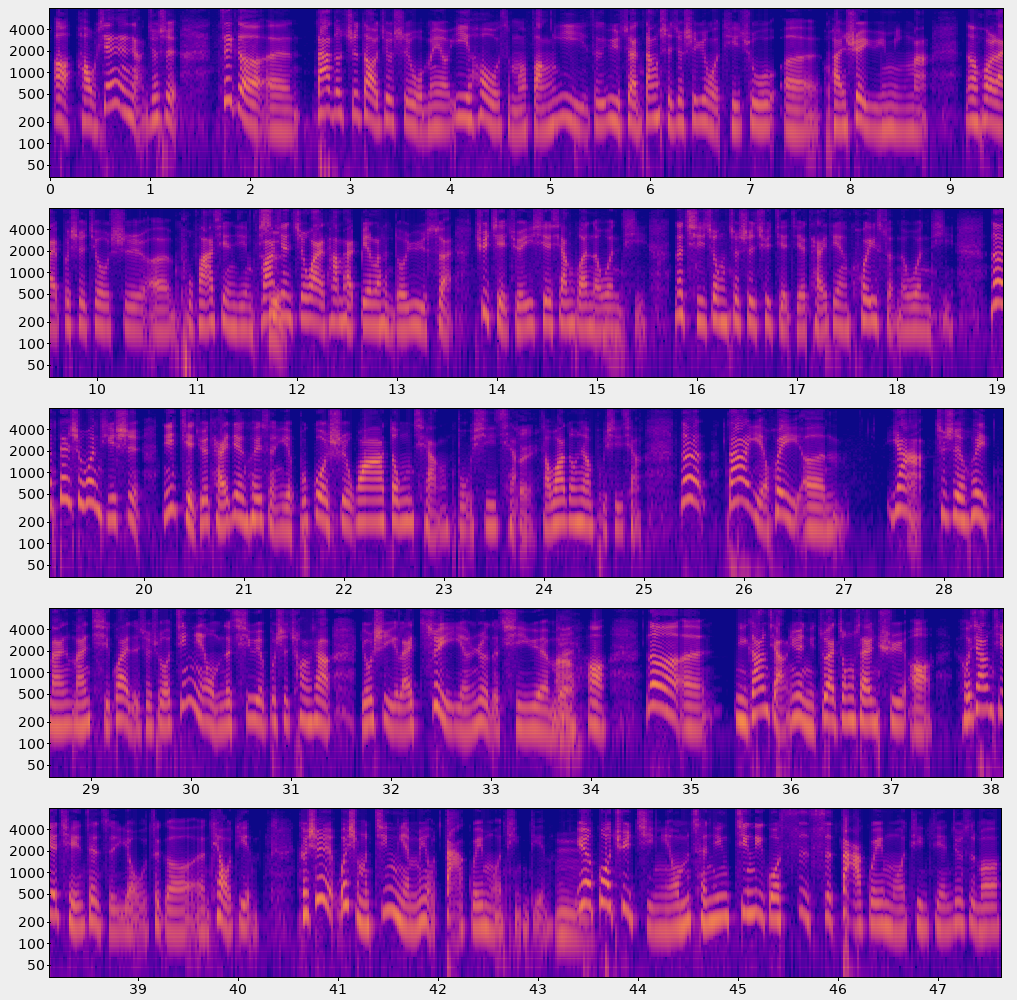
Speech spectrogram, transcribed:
哦，好，我现在讲就是这个，嗯、呃，大家都知道，就是我们有疫后什么防疫这个预算，当时就是因为我提出呃还税于民嘛，那后来不是就是呃普发现金，普发现之外，他们还编了很多预算去解决一些相关的问题，那其中就是去解决台电亏损的问题。那但是问题是你解决台电亏损也不过是挖东墙补西墙，对，啊，挖东墙补西墙，那大家也会嗯。呃呀，就是会蛮蛮奇怪的，就是说今年我们的七月不是创上有史以来最炎热的七月嘛？对哦，那呃，你刚刚讲，因为你住在中山区啊，哦，河江街前一阵子有这个呃跳电，可是为什么今年没有大规模停电？嗯，因为过去几年我们曾经经历过四次大规模停电，就是什么。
